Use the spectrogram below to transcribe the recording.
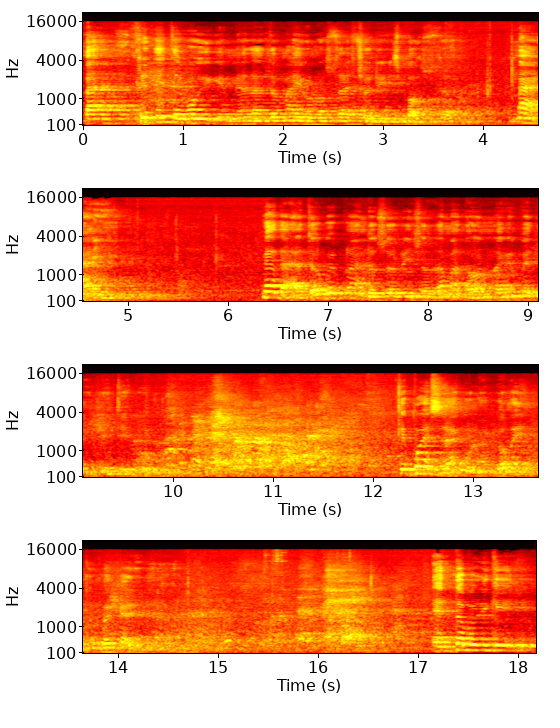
Ma credete voi che mi ha dato mai uno straccio di risposta? Mai! Mi ha dato quel blando sorriso da Madonna che vedete in tv. Che può essere anche un argomento, per carità e dopodiché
